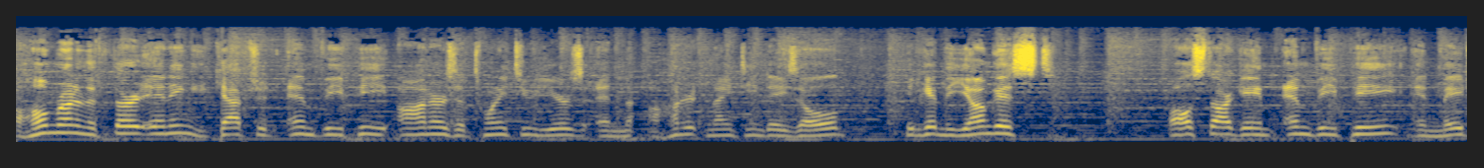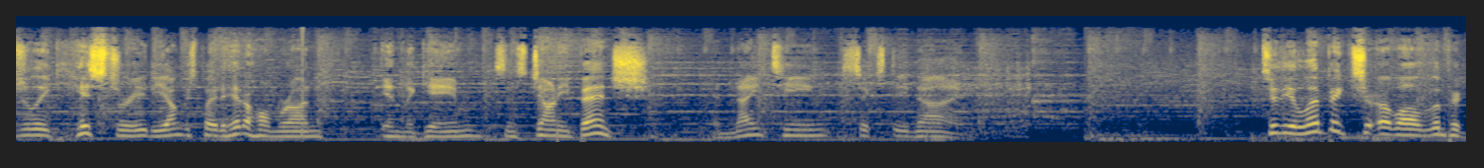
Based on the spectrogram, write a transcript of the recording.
a home run in the third inning. He captured MVP honors at 22 years and 119 days old. He became the youngest All Star game MVP in Major League history, the youngest player to hit a home run in the game since Johnny Bench in 1969 to the Olympic well Olympic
